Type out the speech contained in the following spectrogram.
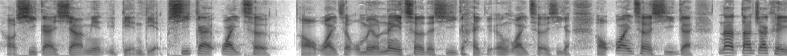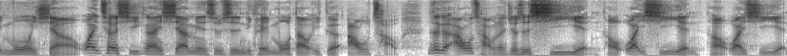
好，膝盖下面一点点，膝盖外侧。好，外侧我们有内侧的膝盖跟外侧膝盖。好，外侧膝盖，那大家可以摸一下哦。外侧膝盖下面是不是你可以摸到一个凹槽？这个凹槽呢，就是膝眼。好，外膝眼。好，外膝眼。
